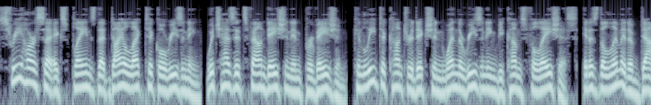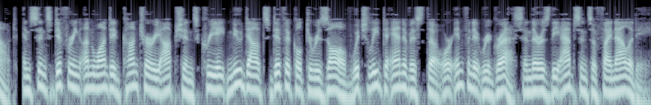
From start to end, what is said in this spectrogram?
Sriharsa explains that dialectical reasoning, which has its foundation in pervasion, can lead to contradiction when the reasoning becomes fallacious, it is the limit of doubt, and since differing unwanted contrary options create new doubts difficult to resolve which lead to anavastha or infinite regress and there is the absence of finality.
